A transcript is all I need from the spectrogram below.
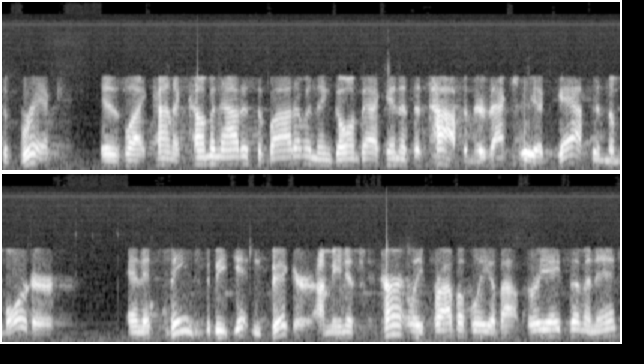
the brick is like kind of coming out at the bottom and then going back in at the top, and there's actually a gap in the mortar and it seems to be getting bigger. I mean, it's currently probably about three eighths of an inch,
